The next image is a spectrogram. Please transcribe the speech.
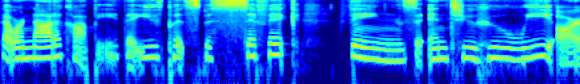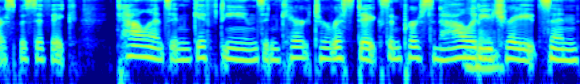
that we're not a copy, that you've put specific things into who we are, specific talents and giftings and characteristics and personality Mhm. traits and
